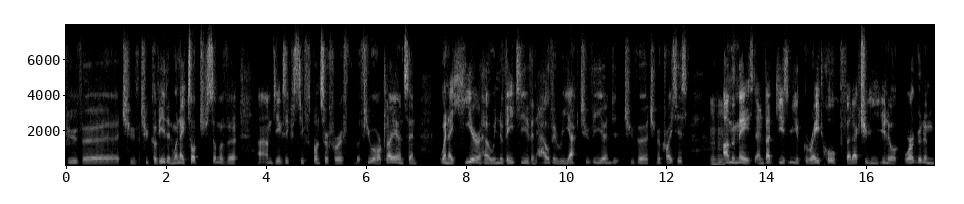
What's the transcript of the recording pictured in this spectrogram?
to the to to COVID. And when I talk to some of the, I'm the executive sponsor for a few of our clients, and when I hear how innovative and how they react to the uh, to the to the crisis, mm-hmm. I'm amazed, and that gives me a great hope that actually, you know, we're gonna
